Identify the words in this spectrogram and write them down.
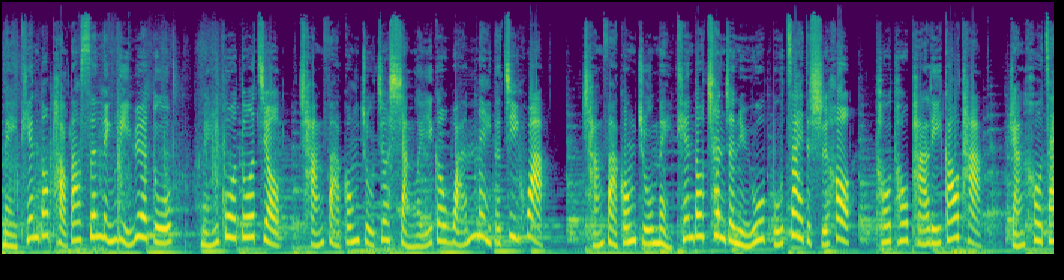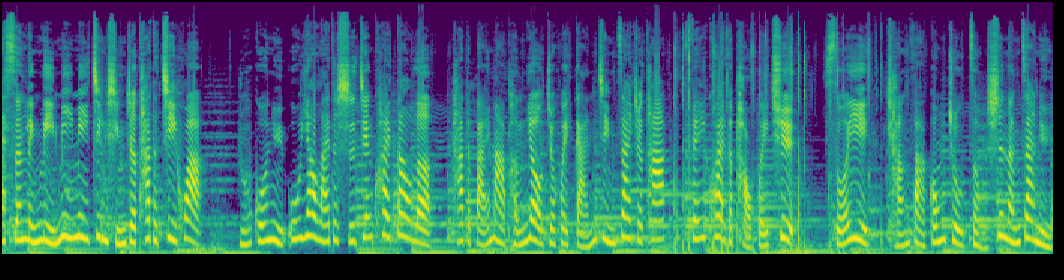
每天都跑到森林里阅读。没过多久，长发公主就想了一个完美的计划。长发公主每天都趁着女巫不在的时候，偷偷爬离高塔，然后在森林里秘密进行着他的计划。如果女巫要来的时间快到了，她的白马朋友就会赶紧载着她飞快地跑回去。所以，长发公主总是能在女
